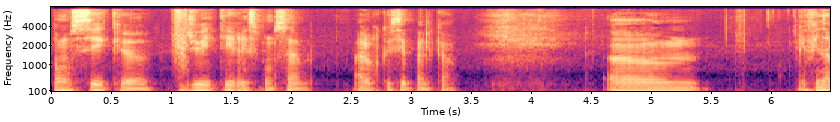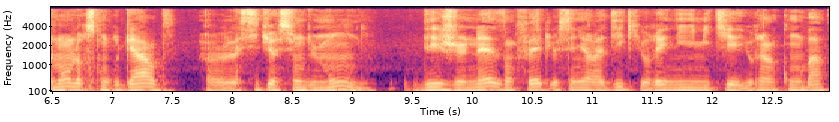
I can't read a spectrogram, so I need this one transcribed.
pensait que Dieu était responsable, alors que c'est pas le cas. Euh, et finalement, lorsqu'on regarde euh, la situation du monde, dès Genèse, en fait, le Seigneur a dit qu'il y aurait une inimitié, il y aurait un combat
